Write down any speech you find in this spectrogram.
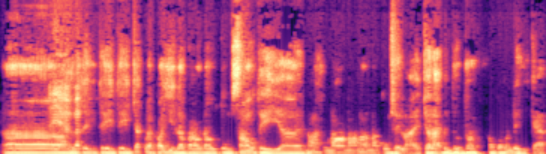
À, thì thì thì chắc là có gì là vào đầu tuần sau thì uh, nó nó nó nó cũng sẽ lại trở lại bình thường thôi không có vấn đề gì cả.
